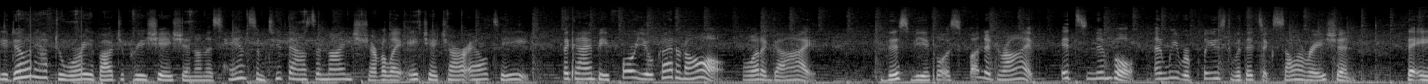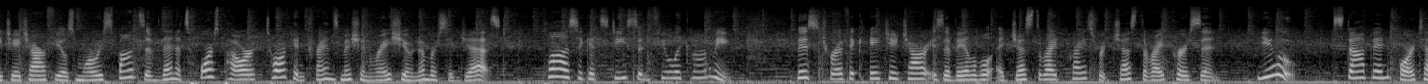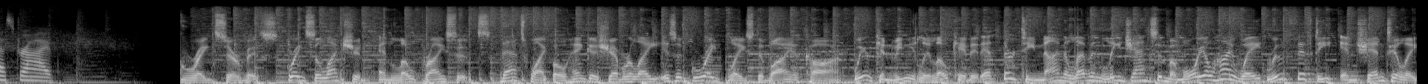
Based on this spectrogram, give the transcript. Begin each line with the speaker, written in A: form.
A: You don't have to worry about depreciation on this handsome 2009 Chevrolet HHR LT. The guy before you got it all. What a guy. This vehicle is fun to drive, it's nimble, and we were pleased with its acceleration. The HHR feels more responsive than its horsepower, torque, and transmission ratio number suggest. Plus, it gets decent fuel economy. This terrific HHR is available at just the right price for just the right person. You! Stop in for a test drive.
B: Great service, great selection, and low prices. That's why Pohanka Chevrolet is a great place to buy a car. We're conveniently located at 13911 Lee Jackson Memorial Highway, Route 50 in Chantilly.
